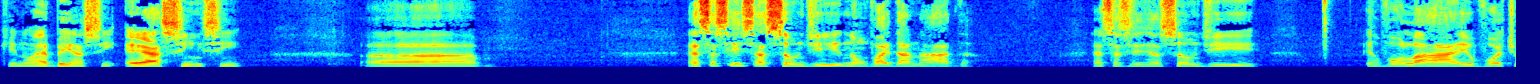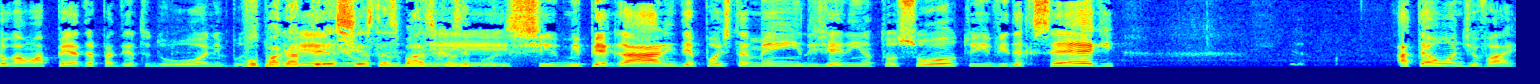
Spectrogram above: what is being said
que não é bem assim. É assim sim. Ah, essa sensação de não vai dar nada, essa sensação de eu vou lá, eu vou jogar uma pedra para dentro do ônibus. Vou do pagar Grêmio, três cestas básicas e depois. Se me pegarem, depois também ligeirinho eu tô solto e vida que segue. Até onde vai?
